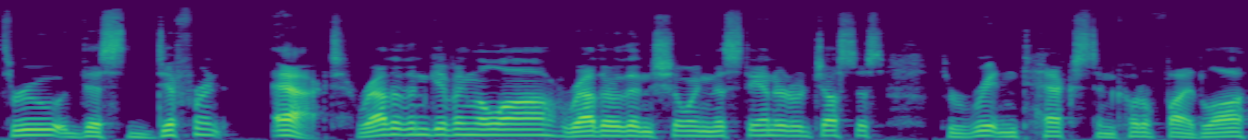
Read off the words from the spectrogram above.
through this different act rather than giving the law, rather than showing this standard of justice through written text and codified law,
